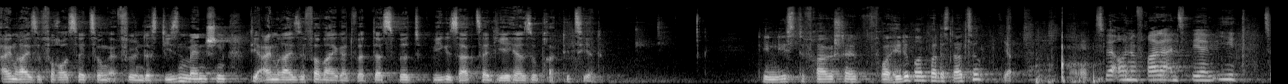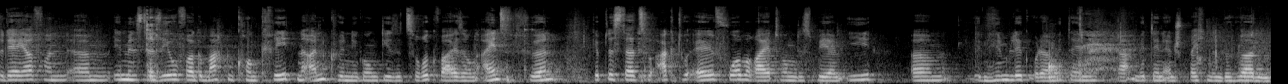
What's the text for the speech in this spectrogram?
Einreisevoraussetzungen erfüllen, dass diesen Menschen die Einreise verweigert wird. Das wird, wie gesagt, seit jeher so praktiziert. Die nächste Frage stellt Frau Hildebrand. War das dazu? Ja. Es wäre auch eine Frage ans BMI zu der ja von ähm, Innenminister Seehofer gemachten konkreten Ankündigung, diese Zurückweisung einzuführen. Gibt es dazu aktuell Vorbereitungen des BMI ähm, im Hinblick oder mit den, ja, mit den entsprechenden Behörden?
